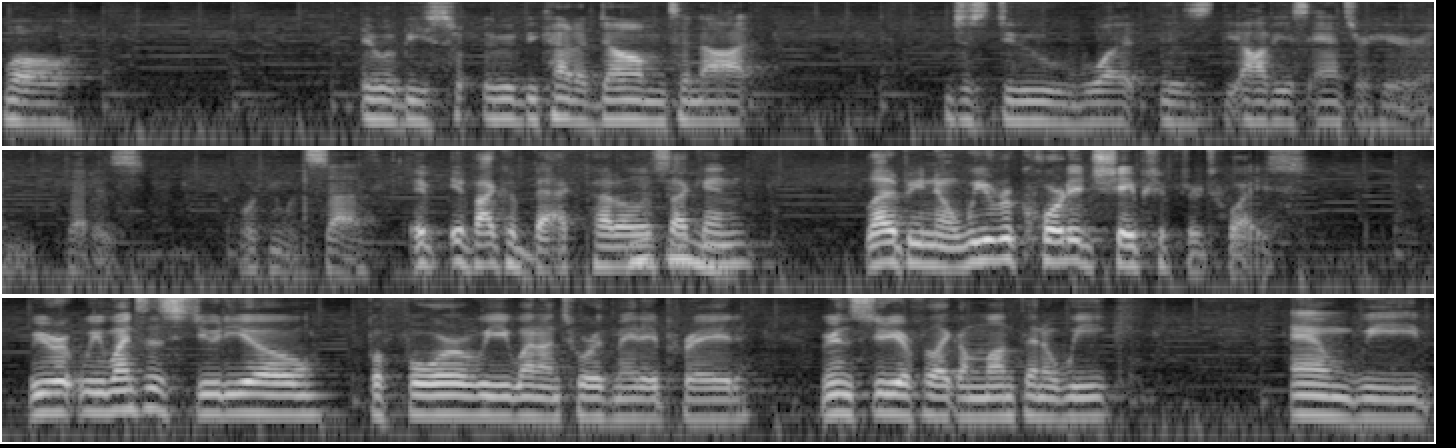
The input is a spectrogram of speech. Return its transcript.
well, it would be it would be kind of dumb to not just do what is the obvious answer here, and that is working with Seth. If, if I could backpedal a second, let it be known we recorded Shapeshifter twice. We, were, we went to the studio before we went on tour with Mayday Parade. We were in the studio for like a month and a week, and we.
